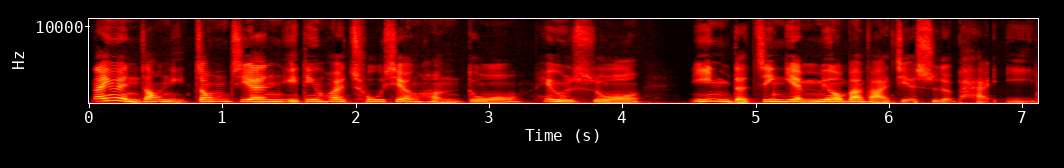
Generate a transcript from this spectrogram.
那因为你知道，你中间一定会出现很多，譬如说。以你的经验没有办法解释的牌意，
